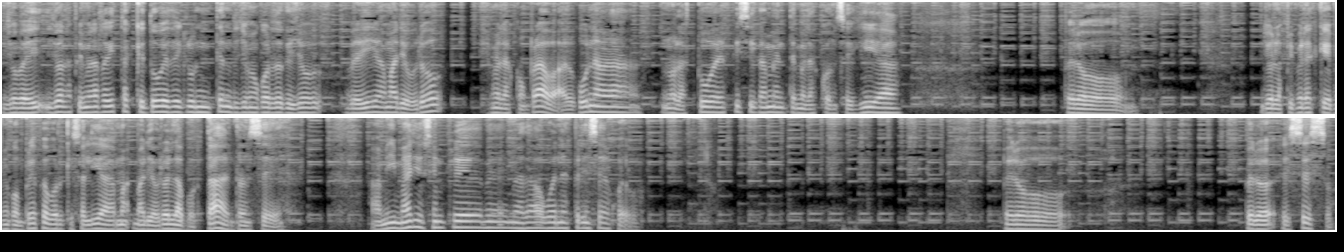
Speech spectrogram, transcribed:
yo veía, yo las primeras revistas que tuve de Club Nintendo, yo me acuerdo que yo veía Mario Bros y me las compraba. Algunas no las tuve físicamente, me las conseguía. Pero yo las primeras que me compré fue porque salía Mario Bros en la portada, entonces A mí Mario siempre me, ha dado buena experiencia de juego. Pero... Pero es eso.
